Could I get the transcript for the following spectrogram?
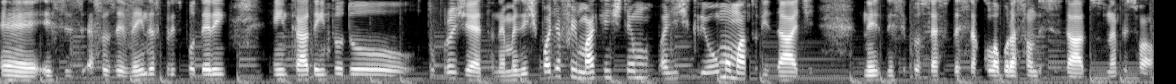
é, esses, essas revendas para eles poderem entrar dentro do, do projeto, né? Mas a gente pode afirmar que a gente, tem um, a gente criou uma maturidade nesse processo dessa colaboração desses dados, né, pessoal?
